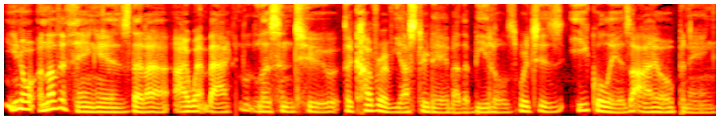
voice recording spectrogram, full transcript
You know, another thing is that uh, I went back listened to the cover of Yesterday by the Beatles, which is equally as eye opening.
